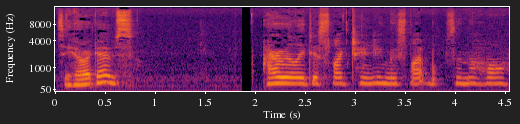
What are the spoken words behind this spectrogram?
See how it goes. I really dislike changing these light bulbs in the hall.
